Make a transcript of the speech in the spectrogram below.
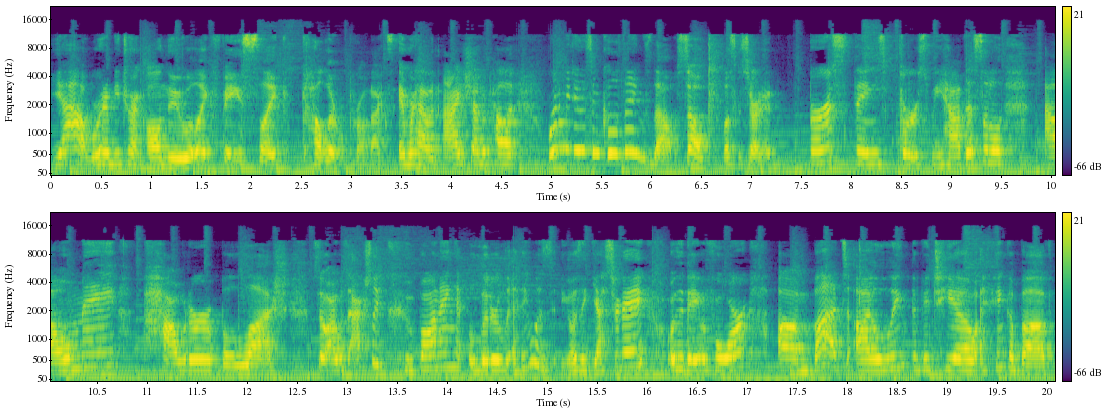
yeah, we're gonna be trying all new like face like color products. And we're having an eyeshadow palette. We're gonna be doing some cool things though. So let's get started. First things first, we have this little Almay powder blush. So I was actually couponing literally, I think it was, it was yesterday or the day before? Um, but I'll link the video, I think above,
